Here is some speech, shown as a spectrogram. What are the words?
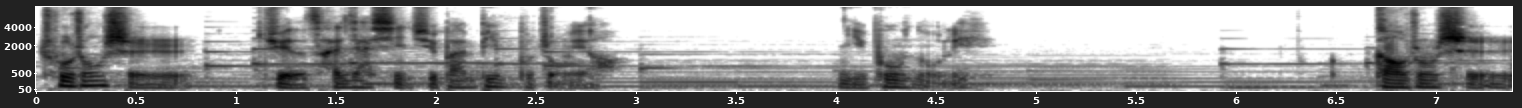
初中时觉得参加兴趣班并不重要，你不努力；高中时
